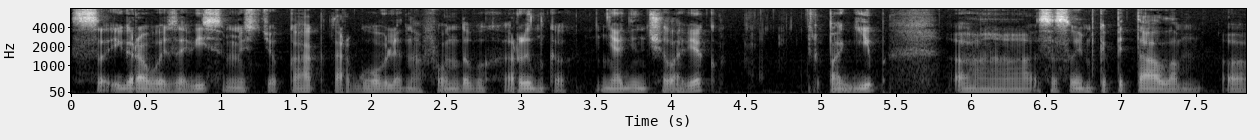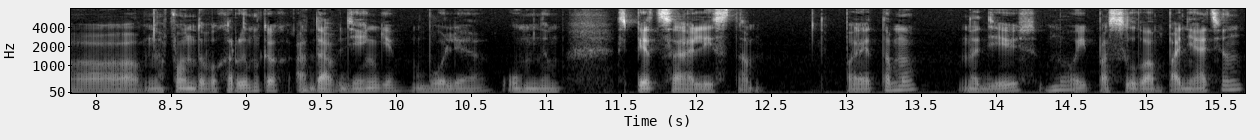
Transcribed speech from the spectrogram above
с игровой зависимостью, как торговля на фондовых рынках. Ни один человек погиб э, со своим капиталом э, на фондовых рынках, отдав деньги более умным специалистам. Поэтому, надеюсь, мой посыл вам понятен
